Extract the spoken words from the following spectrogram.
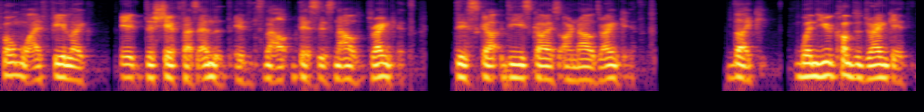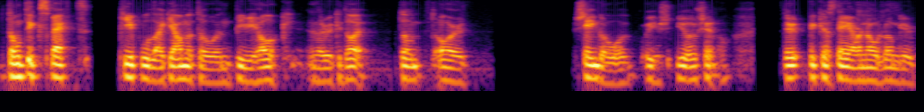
promo, I feel like it the shift has ended. It's now this is now Dragon Gate. This guy, these guys are now Dragon Gate. Like when you come to Dragon Gate, don't expect people like Yamato and BB Hulk and Naruki Doi, don't or Shingo or, Yoshino, They're, because they are no longer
